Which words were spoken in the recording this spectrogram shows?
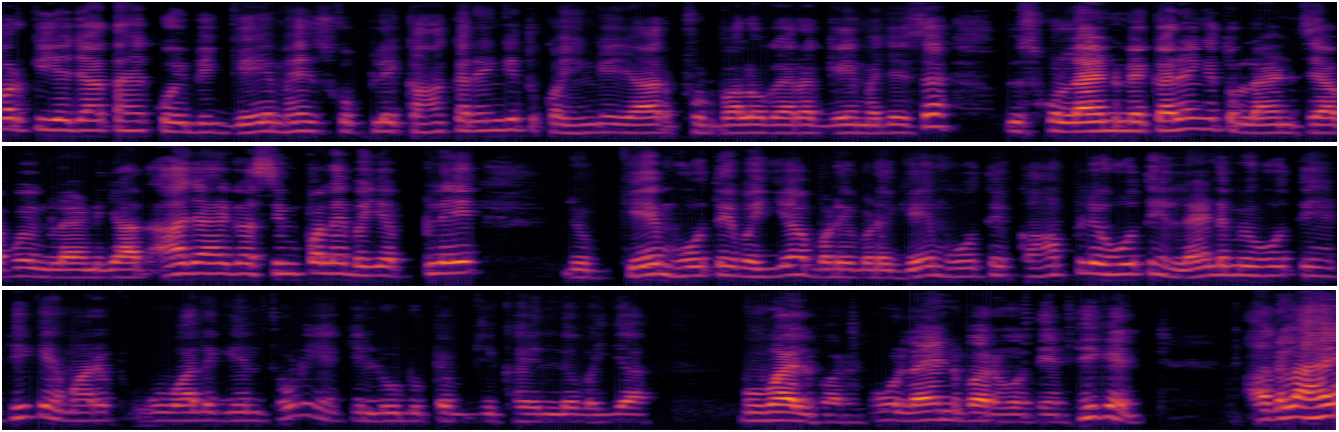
पर किया जाता है? कोई भी गेम है, इसको प्ले कहाँ करेंगे? तो कहेंगे, यार फुटबॉल वगैरह गेम है जैसे तो इसको लैंड में करेंगे तो लैंड से आपको इंग्लैंड याद आ जाएगा। सिंपल है भैया प्ले जो गेम होते भैया बड़े बड़े गेम होते कहाँ प्ले होते हैं? लैंड में होते हैं, ठीक है? हमारे वो वाले गेम थोड़ी है कि लूडो, पबजी खेल लो भैया मोबाइल पर, वो लैंड पर होते हैं, ठीक है? अगला है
